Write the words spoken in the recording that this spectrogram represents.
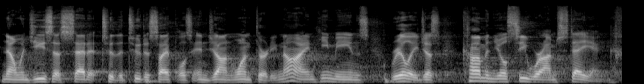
Now, when Jesus said it to the two disciples in John 1:39, he means really just come and you'll see where I'm staying.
